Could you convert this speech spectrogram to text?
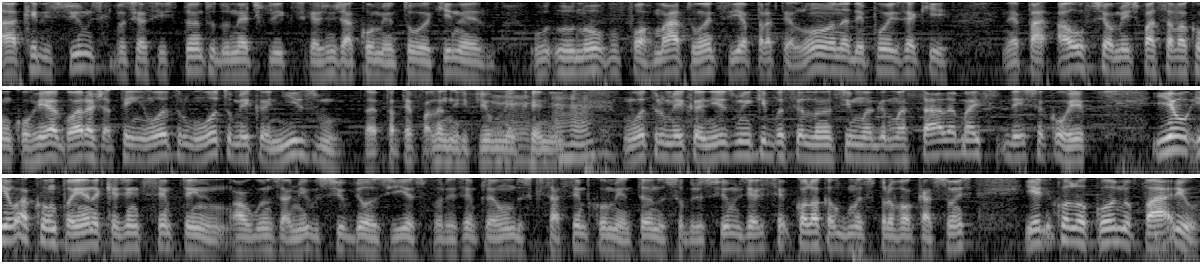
Aqueles filmes que você assiste tanto do Netflix, que a gente já comentou aqui, né? O, o novo formato antes ia para telona, depois é que né, oficialmente passava a concorrer, agora já tem outro, um outro mecanismo, tá, tá até falando de filme é, mecanismo, um outro mecanismo em que você lança em uma, uma sala, mas deixa correr. E eu, eu acompanhando, que a gente sempre tem alguns amigos, Silvio Osias, por exemplo, é um dos que está sempre comentando sobre os filmes, e ele sempre coloca algumas provocações, e ele colocou no Páreo,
